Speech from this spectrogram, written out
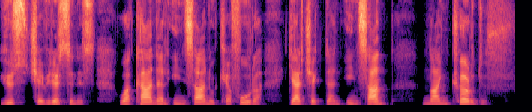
yüz çevirirsiniz. Ve kanel insanu kefura gerçekten insan nankördür.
